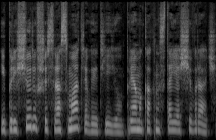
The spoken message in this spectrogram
и, прищурившись, рассматривает ее, прямо как настоящий врач.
